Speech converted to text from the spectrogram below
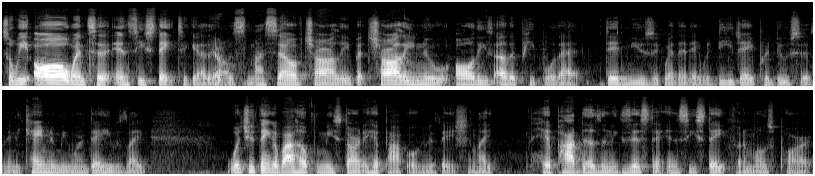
So we all went to NC State together. Yeah. It was myself, Charlie, but Charlie knew all these other people that did music, whether they were DJ producers. And he came to me one day, he was like, What you think about helping me start a hip hop organization? Like, hip hop doesn't exist at NC State for the most part.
